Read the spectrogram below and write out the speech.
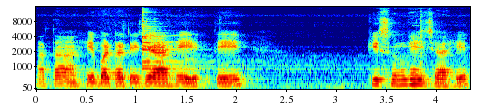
आता हे बटाटे जे आहेत ते किसून घ्यायचे आहेत.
